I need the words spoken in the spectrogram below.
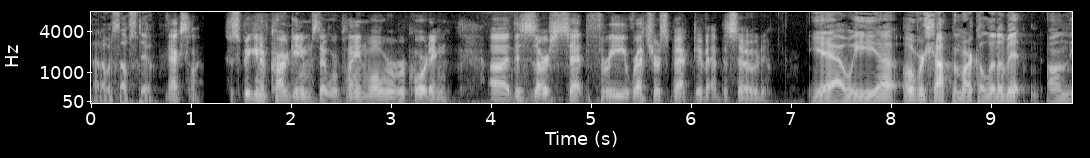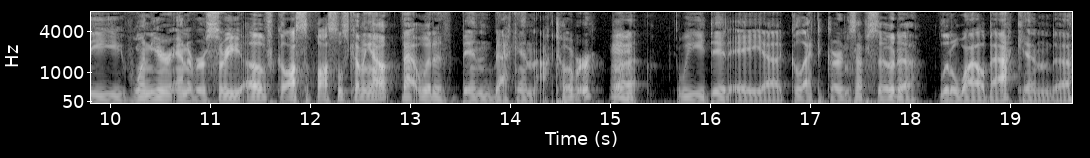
that always helps too. Excellent. So speaking of card games that we're playing while we're recording, uh, this is our set three retrospective episode. Yeah, we uh, overshot the mark a little bit on the one year anniversary of Colossal Fossils coming out. That would have been back in October, mm. but we did a uh, Galactic Gardens episode little while back and uh,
